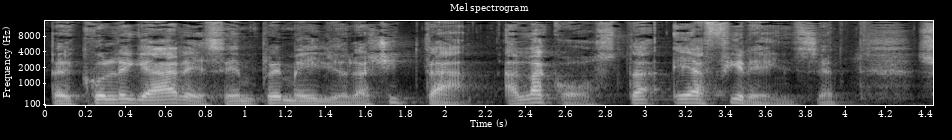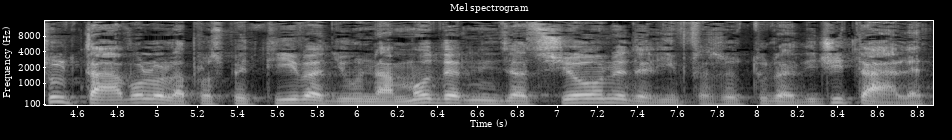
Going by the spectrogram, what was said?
per collegare sempre meglio la città alla costa e a Firenze. Sul tavolo la prospettiva di una modernizzazione dell'infrastruttura digitale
